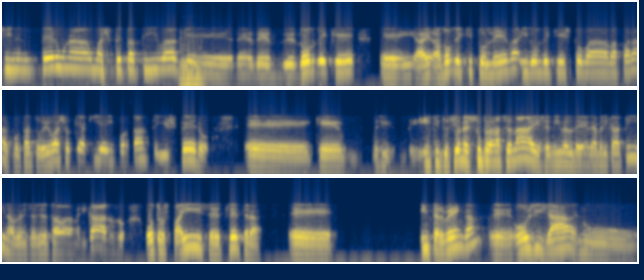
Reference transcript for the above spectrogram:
sin ter una, una expectativa que, de, de, de dónde que eh, a, dónde que esto leva e dónde que isto va, va a parar. Por tanto, eu acho que aquí é importante e espero eh, que decir, instituciones supranacionais a nivel de, de América Latina, organizaciones de Estados Americanos, o outros países, etcétera, eh, intervengan. Eh, hoje já no,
